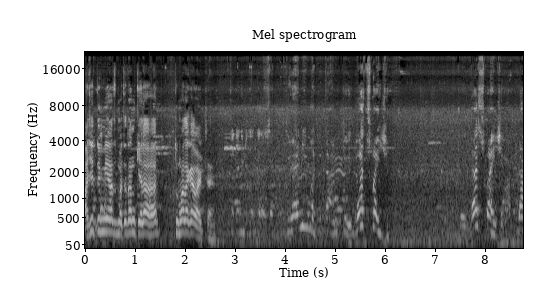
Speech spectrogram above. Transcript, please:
आजी तुम्ही आज मतदान केलं आहात. तुम्हाला काय वाटतं? सगळ्यांनी मतदान करायचं. सगळ्यांनी मतदान केलंच पाहिजे. केलंच पाहिजे. आपला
